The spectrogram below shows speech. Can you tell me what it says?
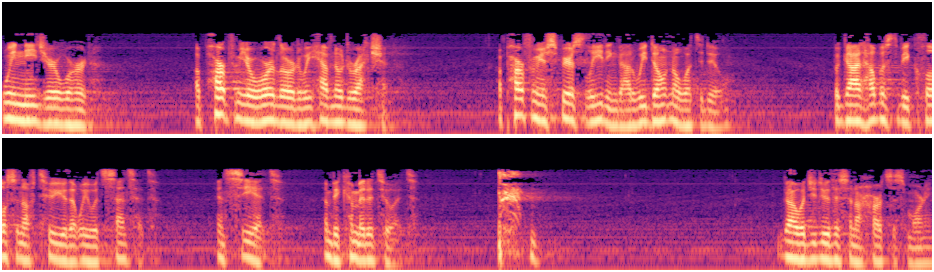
We need your word. Apart from your word, Lord, we have no direction. Apart from your Spirit's leading, God, we don't know what to do. But God, help us to be close enough to you that we would sense it and see it and be committed to it. God, would you do this in our hearts this morning?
